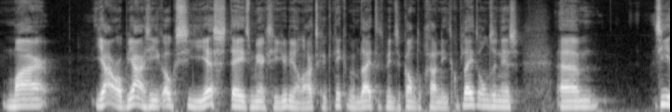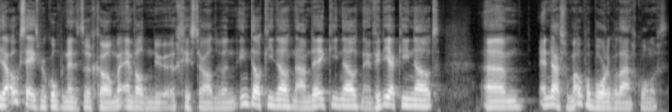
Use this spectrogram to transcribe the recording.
Maar jaar op jaar zie ik ook CES steeds meer. Ik zie jullie al hartstikke knikken. Ik ben blij dat het tenminste kant op gaat. Niet compleet onzin is. Um, zie je daar ook steeds meer componenten terugkomen. En wat nu, eh, gisteren hadden we een Intel keynote, een AMD keynote, een Nvidia keynote. Um, en daar is voor mij ook wel behoorlijk wat aangekondigd.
